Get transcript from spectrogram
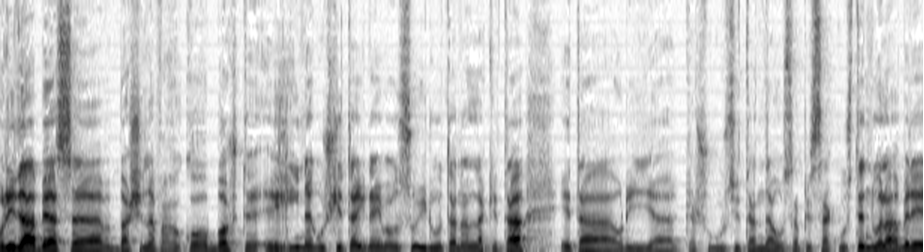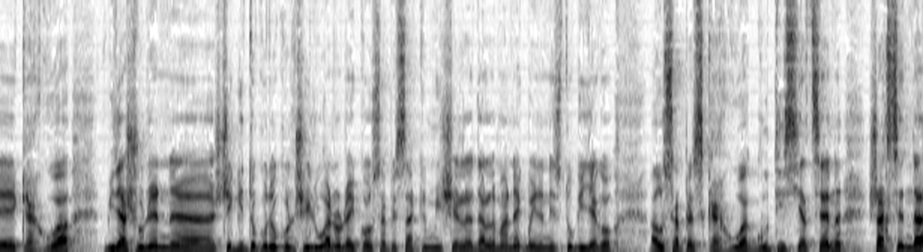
Hori da, behaz, uh, Basen Afarroko bost erri nagusietarik nahi bauzu, iruetan aldaketa, eta hori uh, kasu guztietan da usapesak usten duela, bere kargua, bidasunen uh, segituko du kontseiluan, oraiko usapesak, Michel Dalmanek, baina ez du gehiago, usapes kargua gutiziatzen, sartzen da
